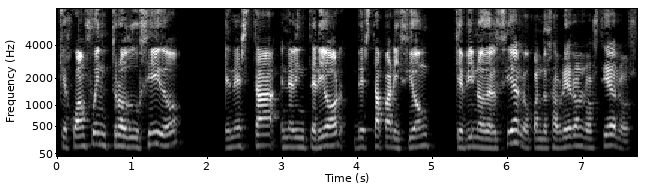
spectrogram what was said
que Juan fue introducido en esta, en el interior de esta aparición que vino del cielo, cuando se abrieron los cielos.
